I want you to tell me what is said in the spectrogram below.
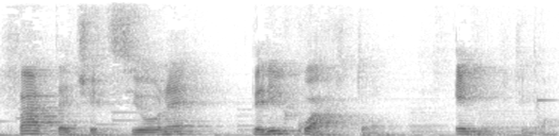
fatta eccezione per il quarto ed ultimo.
